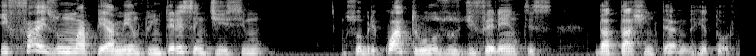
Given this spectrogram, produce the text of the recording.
e faz um mapeamento interessantíssimo sobre quatro usos diferentes da taxa interna de retorno.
